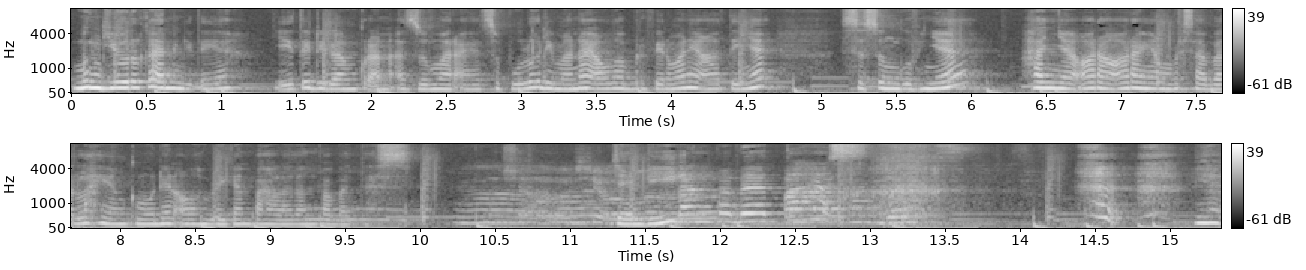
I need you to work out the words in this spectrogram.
menggiurkan gitu ya, yaitu di dalam Quran Az-Zumar ayat 10 di mana Allah berfirman yang artinya sesungguhnya hanya orang-orang yang bersabarlah yang kemudian Allah berikan pahala tanpa batas. Jadi tanpa batas ya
